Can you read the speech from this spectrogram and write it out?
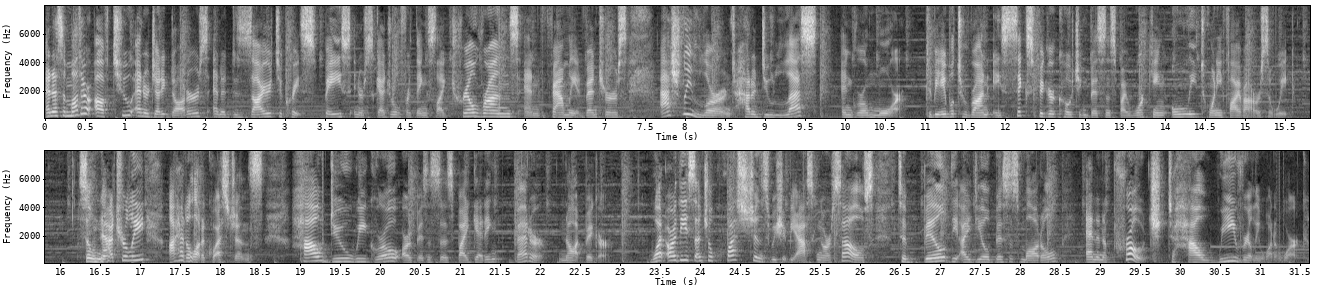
And as a mother of two energetic daughters and a desire to create space in her schedule for things like trail runs and family adventures, Ashley learned how to do less and grow more to be able to run a six figure coaching business by working only 25 hours a week. So naturally, I had a lot of questions. How do we grow our businesses by getting better, not bigger? What are the essential questions we should be asking ourselves to build the ideal business model and an approach to how we really want to work?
